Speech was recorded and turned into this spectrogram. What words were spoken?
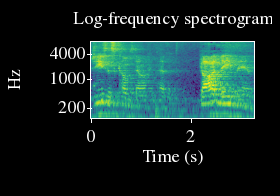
Jesus comes down from heaven. God made man.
